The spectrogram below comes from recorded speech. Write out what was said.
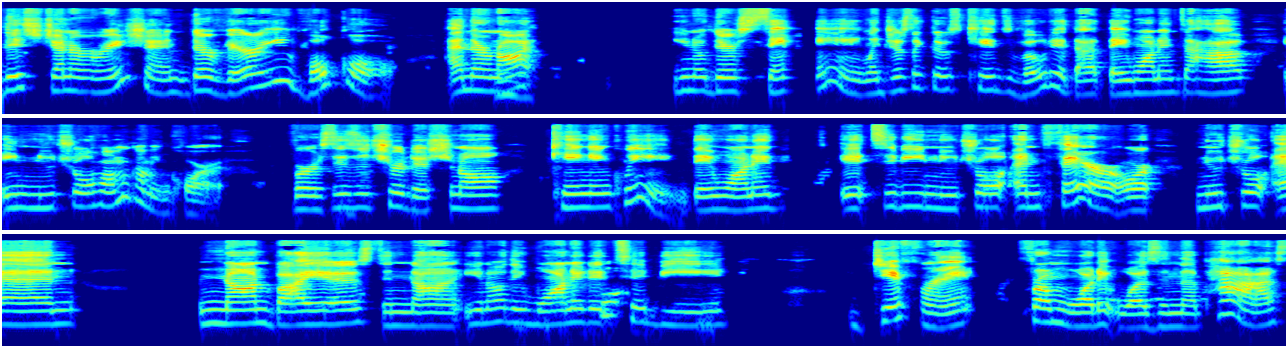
this generation, they're very vocal and they're not you know, they're saying like just like those kids voted that they wanted to have a neutral homecoming court versus a traditional king and queen. They wanted it to be neutral and fair or neutral and non-biased and not, you know, they wanted it to be different from what it was in the past.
